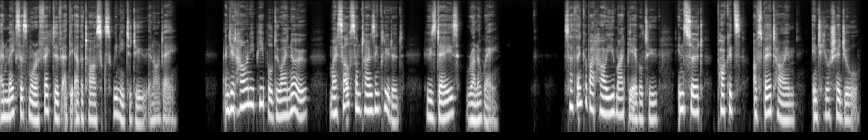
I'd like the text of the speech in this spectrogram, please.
and makes us more effective at the other tasks we need to do in our day. And yet, how many people do I know myself sometimes included, whose days run away. So think about how you might be able to insert pockets of spare time into your schedule,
